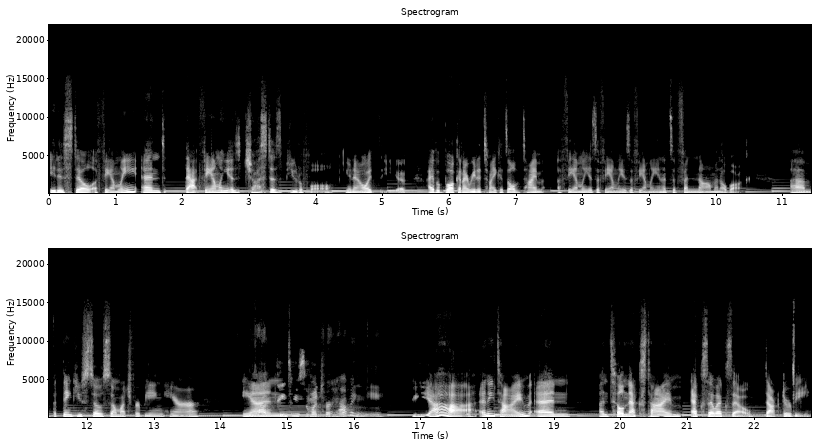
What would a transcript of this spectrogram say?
it is still a family. And that family is just as beautiful. You know, it's, I have a book and I read it to my kids all the time. A family is a family is a family, and it's a phenomenal book. Um, but thank you so, so much for being here. And yeah, thank you so much for having me. Yeah, anytime. And until next time, XOXO, Dr. B.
